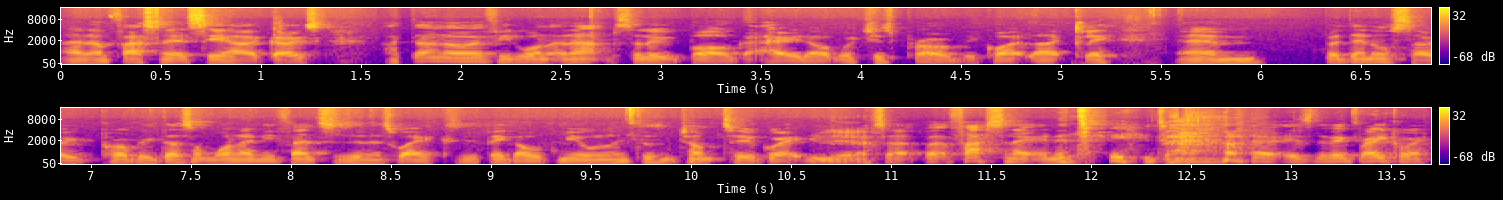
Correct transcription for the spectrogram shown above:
and I'm fascinated to see how it goes. I don't know if he'd want an absolute bog at Haydock, which is probably quite likely. Um, but then also he probably doesn't want any fences in his way because he's a big old mule and he doesn't jump too great. Yeah. So, but fascinating indeed is the big breakaway,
